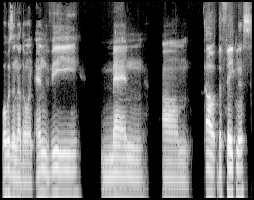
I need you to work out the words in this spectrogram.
what was another one? Envy men um oh the fakeness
